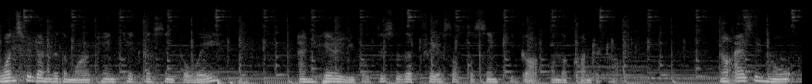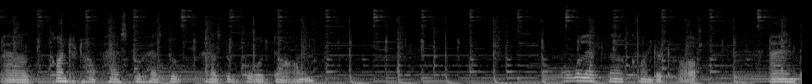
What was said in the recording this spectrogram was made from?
Once you're done with the marking, take the sink away. And here you go, this is a trace of the sink you got on the countertop. Now as you know, uh, countertop has to has to has to go down. Overlap the countertop and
